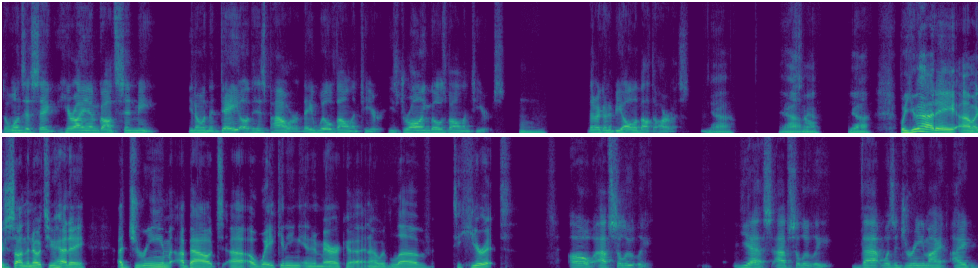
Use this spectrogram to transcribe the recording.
the ones that say, Here I am, God, send me. You know, in the day of his power, they will volunteer. He's drawing those volunteers Hmm. that are going to be all about the harvest. Yeah. Yeah, So- man. Yeah. Well, you had a um I just saw in the notes you had a a dream about uh awakening in America and I would love to hear it. Oh, absolutely. Yes, absolutely. That was a dream I I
